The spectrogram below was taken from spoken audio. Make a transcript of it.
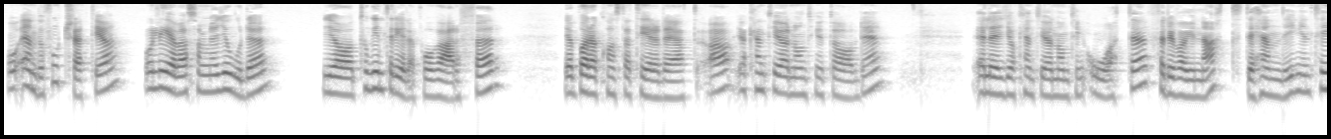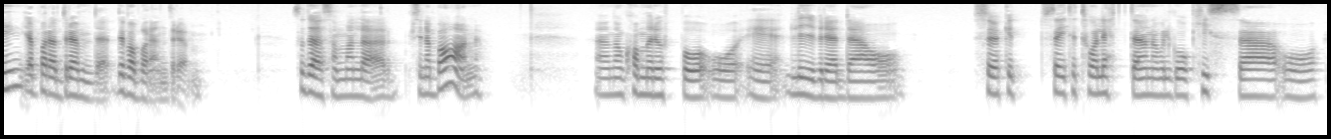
Och ändå fortsatte jag att leva som jag gjorde. Jag tog inte reda på varför. Jag bara konstaterade att ja, jag kan inte göra någonting av det. Eller jag kan inte göra någonting åt det, för det var ju natt. Det hände ingenting. Jag bara drömde. Det var bara en dröm. Så där som man lär sina barn. Eh, de kommer upp och, och är livrädda och söker sig till toaletten och vill gå och kissa och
